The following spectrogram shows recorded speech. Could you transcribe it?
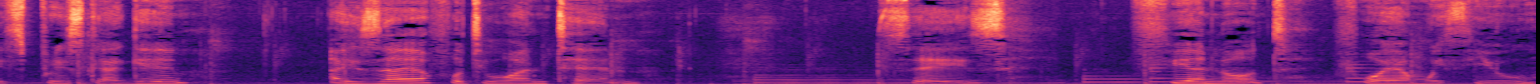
it's Priska again. Isaiah 41:10 says, "Fear not, for I am with you.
